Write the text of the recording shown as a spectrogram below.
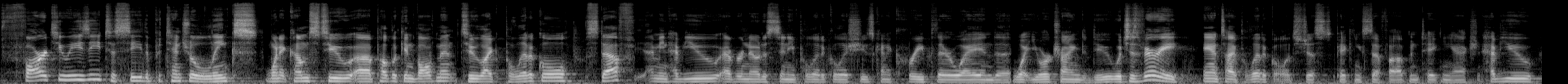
far too easy to see the potential links when it comes to uh, public involvement to like political stuff. I mean, have you ever noticed any political issues kind of creep their way into what you're trying to do, which is very anti political? It's just picking stuff up and taking action. Have you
